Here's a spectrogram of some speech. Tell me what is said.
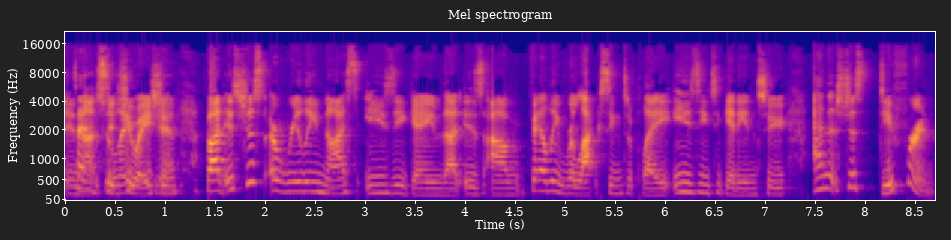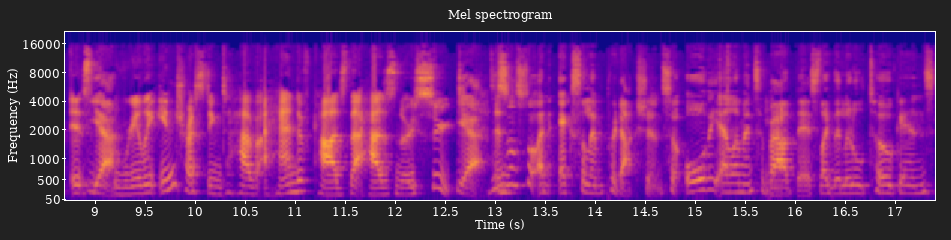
in that situation, yeah. but it's just a really nice, easy game that is um, fairly relaxing to play, easy to get into, and it's just different. It's Yeah. really interesting to have a hand of cards that has no suit. Yeah, this is also an excellent production. So all the elements about this, like the little tokens,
